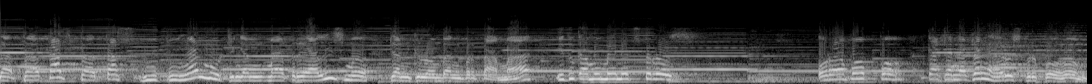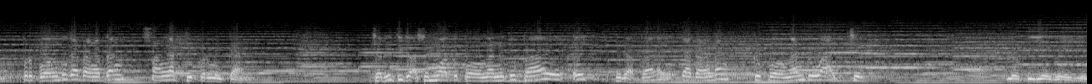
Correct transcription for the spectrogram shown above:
Nah, batas-batas hubunganmu dengan materialisme dan gelombang pertama itu kamu manage terus. Orang apa-apa, kadang-kadang harus berbohong. Berbohong itu kadang-kadang sangat diperlukan. Jadi tidak semua kebohongan itu baik, eh tidak baik. Kadang-kadang kebohongan itu wajib. Lo piye gue iki?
